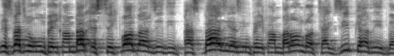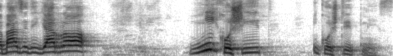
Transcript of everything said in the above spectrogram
نسبت به اون پیغمبر استکبار ورزیدید پس بعضی از این پیغمبران را تکذیب کردید و بعضی دیگر را می‌کشید؟ این کشتید نیست.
